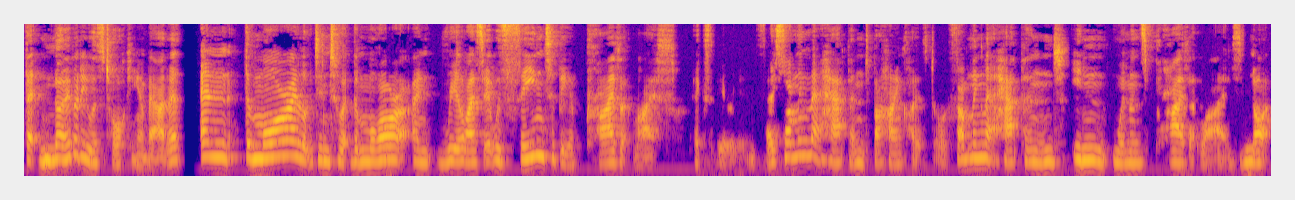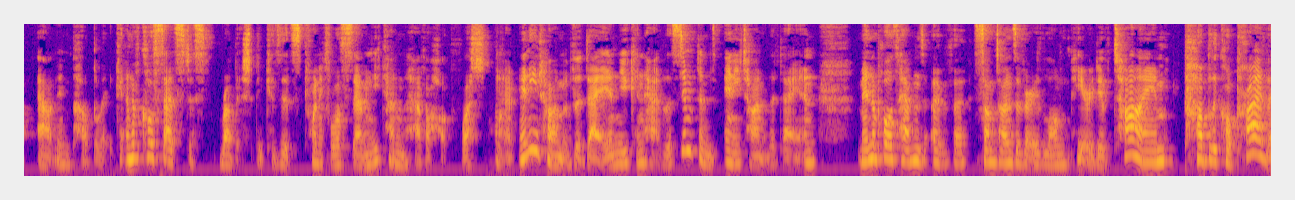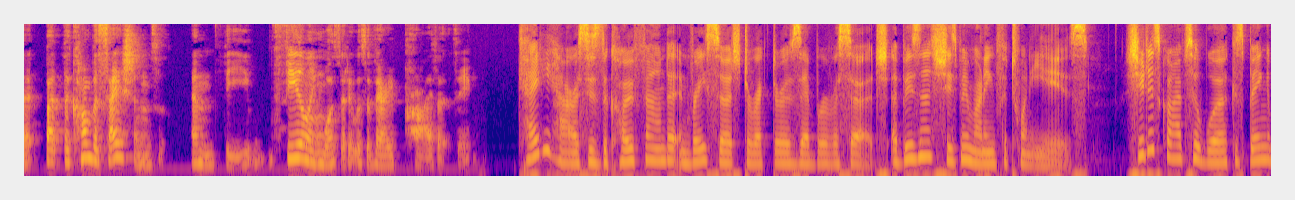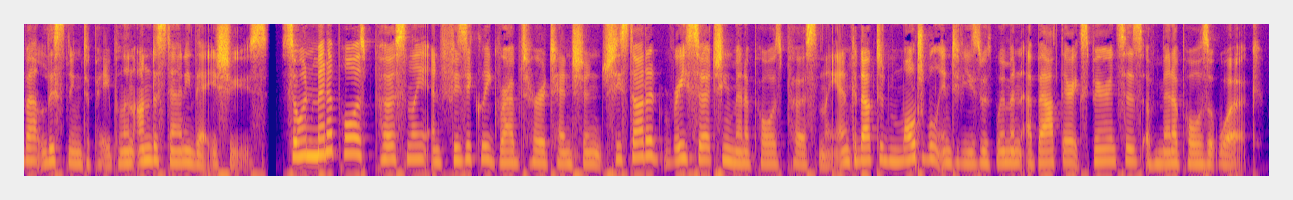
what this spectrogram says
that nobody was talking about it. And the more I looked into it, the more I realized it was seen to be a private life experience. So something that happened behind closed doors, something that happened in women's private lives, not out in public. And of course, that's just rubbish because it's 24 7. You can have a hot flush you know, any time of the day and you can have the symptoms any time of the day. And menopause happens over sometimes a very long period of time, public or private, but the conversations and the feeling was that it was a very private thing. Katie Harris is the co founder and research director of Zebra Research, a business she's been running for 20 years. She describes her work as being about listening to people and understanding their issues. So, when menopause personally and physically grabbed her attention, she started researching menopause personally and conducted multiple interviews with women about their experiences of menopause at work.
